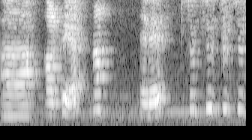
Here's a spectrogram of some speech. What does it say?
Aa, arkaya. Ha. Evet. Sürt sürt sürt sürt.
